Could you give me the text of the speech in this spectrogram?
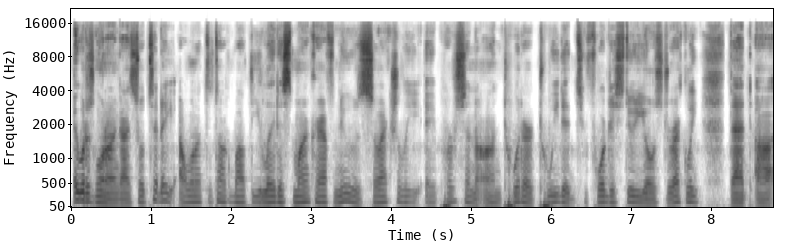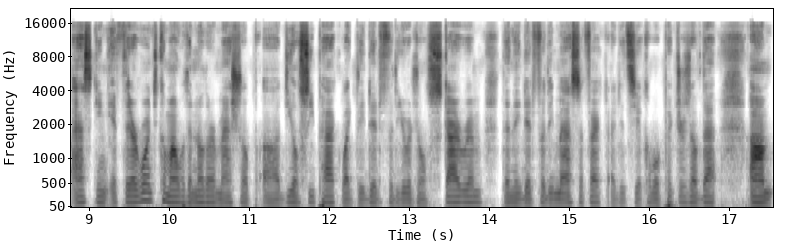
Hey, what is going on guys? So today I wanted to talk about the latest Minecraft news. So actually a person on Twitter tweeted to 4J Studios directly that uh, asking if they're going to come out with another mashup uh, DLC pack like they did for the original Skyrim, then they did for the Mass Effect. I did see a couple of pictures of that. Um,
